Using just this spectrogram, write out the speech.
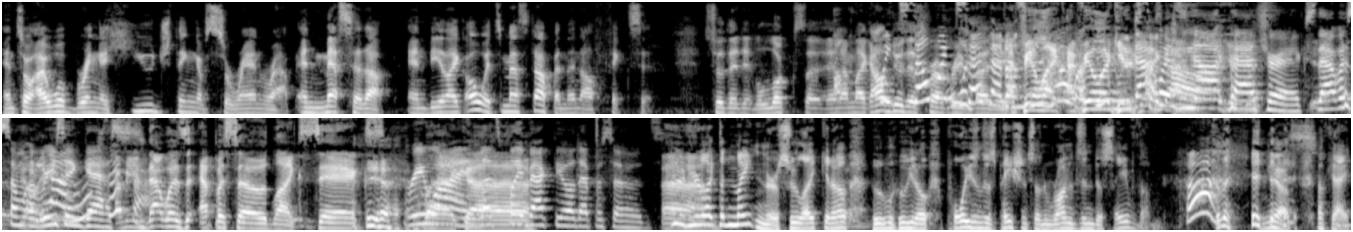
and so I will bring a huge thing of Saran wrap and mess it up and be like, "Oh, it's messed up," and then I'll fix it so that it looks. Uh, and I'm like, "I'll Wait, do this for everybody." I feel like I feel like you're. That was oh, not Patrick's. that was some a recent who guest. I mean, that was episode like six. Rewind. Like, uh, Let's play back the old episodes. Dude, you're like the night nurse who, like, you know, who, who, you know, poisons his patients and runs in to save them. Yes. Okay.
